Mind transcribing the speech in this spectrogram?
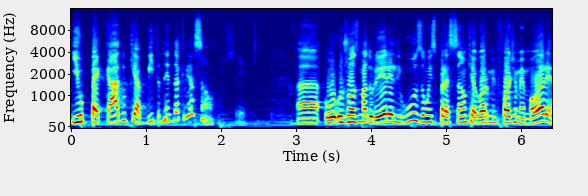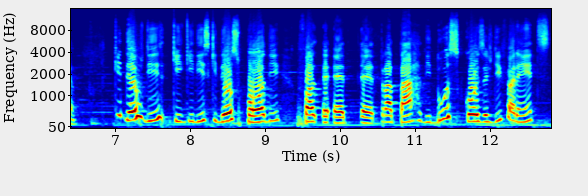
e o pecado que habita dentro da criação. Ah, o, o João Madureira ele usa uma expressão que agora me foge a memória, que Deus diz que, que diz que Deus pode é, é, é, tratar de duas coisas diferentes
